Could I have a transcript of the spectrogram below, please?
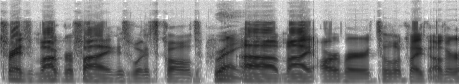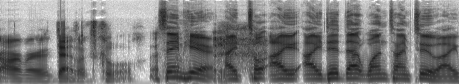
transmogrifying is what it's called. Right. Uh, my armor to look like other armor that looks cool. Same here. I told I I did that one time too. I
